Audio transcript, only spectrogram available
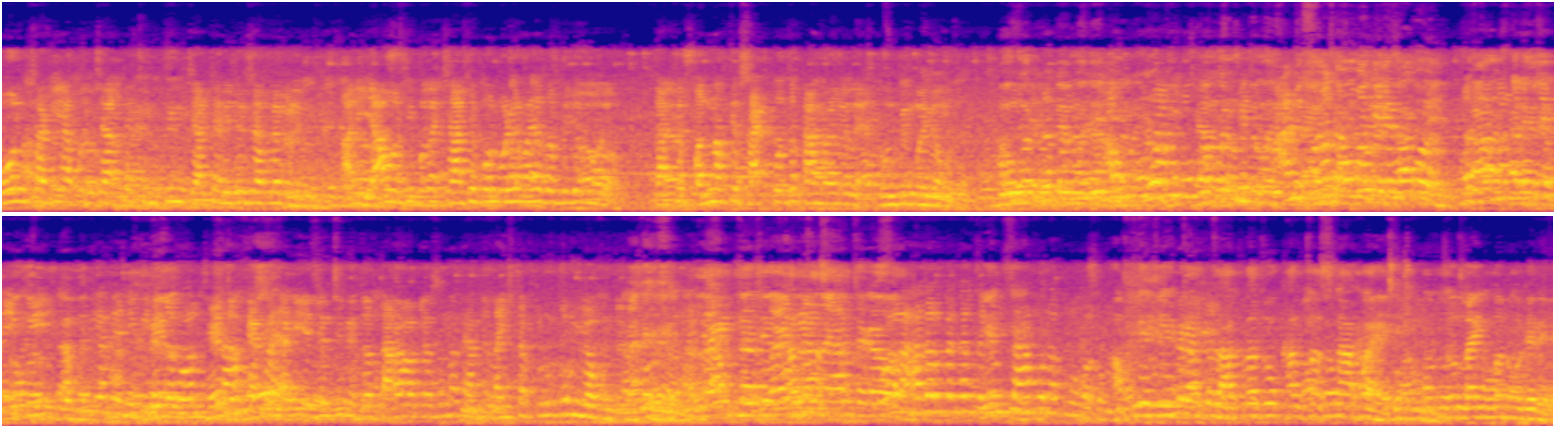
पोलसाठी आपण चार ते तीन तीन चार चार एजन्सी आपल्याकडे. आणि यावर्षी बघा चारशे पोल पडले माझ्या जमिनीच्या त्यातले पन्नास ते साठ पोलचं काम राहिलेलं आहे दोन तीन महिन्यामध्ये. हे जर त्याच्यासाठी एजन्सीने जर तारा वागला असेल ना त्यातले लाईन स्टाफ करून करून नाही गावात. हजार रुपये खर्च सहा. आपले? जे खालचा- आपला जो खालचा स्टाफ आहे जो लाईनमन वगैरे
